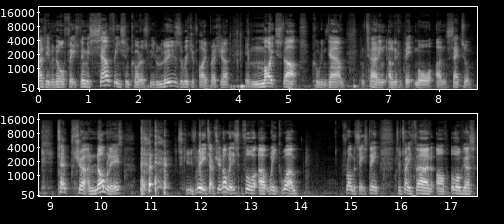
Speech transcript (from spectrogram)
and in the northeast. In the southeastern corners, we lose the ridge of high pressure. It might start cooling down and turning a little bit more unsettled. Temperature anomalies, excuse me, temperature anomalies for uh, week one from the 16th to 23rd of August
